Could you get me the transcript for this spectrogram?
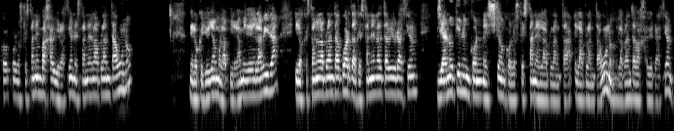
con los que están en baja vibración. Están en la planta 1 de lo que yo llamo la pirámide de la vida y los que están en la planta cuarta, que están en alta vibración, ya no tienen conexión con los que están en la planta, en la planta 1, en la planta de baja vibración.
